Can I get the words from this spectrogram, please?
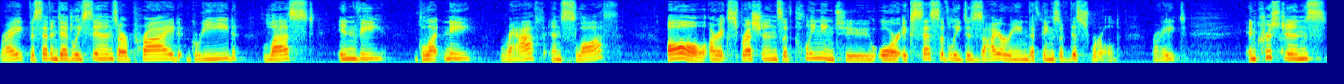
right? The seven deadly sins are pride, greed, lust, envy, gluttony, wrath, and sloth all are expressions of clinging to or excessively desiring the things of this world, right? And Christians,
